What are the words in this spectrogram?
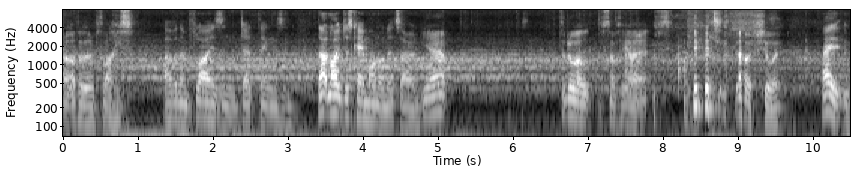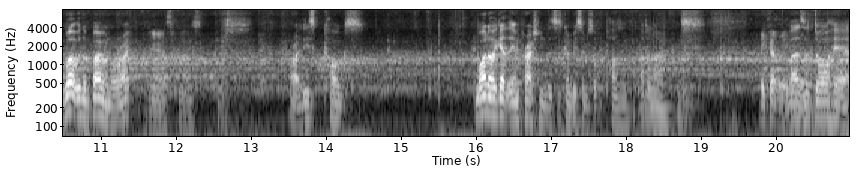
Other than flies. Other than flies and dead things, and that light just came on on its own. Yeah. Throw something at it. that show it. Hey, you work with a bone, all right? Yeah, I suppose. All right, these cogs. Why do I get the impression that this is gonna be some sort of puzzle? I don't know. You can't really. There's a door here.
